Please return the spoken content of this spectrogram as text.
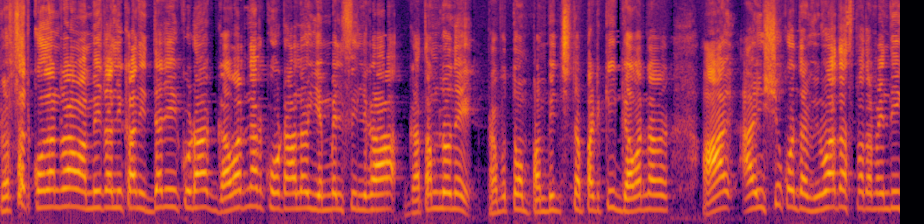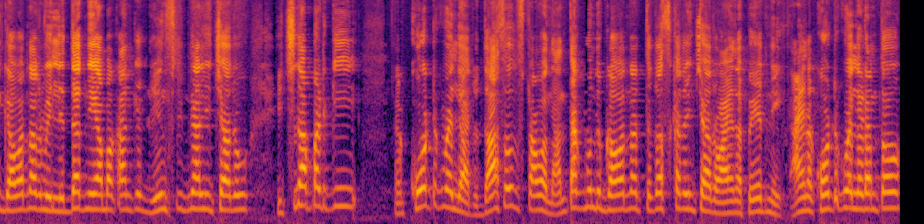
ప్రొఫెసర్ కోదండరాం అమీర్ అలీ ఖాన్ ఇద్దరి కూడా గవర్నర్ కోటాలో ఎమ్మెల్సీలుగా గతంలోనే ప్రభుత్వం పంపించినప్పటికీ గవర్నర్ ఆ ఆ ఇష్యూ కొంత వివాదాస్పదమైంది. గవర్నర్ వీళ్ళిద్దరి నియామకానికి గ్రీన్ సిగ్నల్ ఇచ్చారు. ఇచ్చినప్పటికీ కోర్టుకు వెళ్ళారు. దాసోద్ శ్రవణ్ అంతకుముందు గవర్నర్ తిరస్కరించారు ఆయన పేరుని. ఆయన కోర్టుకు వెళ్ళడంతో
